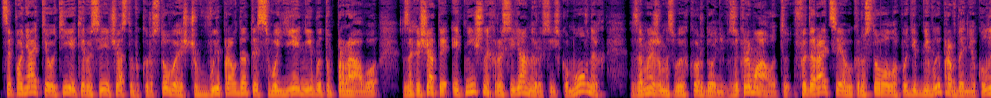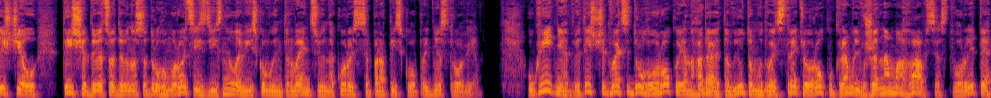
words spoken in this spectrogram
це поняття, оті, які Росія часто використовує, щоб виправдати своє, нібито право захищати етнічних росіян і російських російськомовних за межами своїх кордонів. Зокрема, от Федерація використовувала подібні виправдання, коли ще у 1992 році здійснила військову інтервенцію на користь сепаратистського Придністров'я. У квітні 2022 року, я нагадаю, та в лютому 23 року Кремль вже намагався створити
